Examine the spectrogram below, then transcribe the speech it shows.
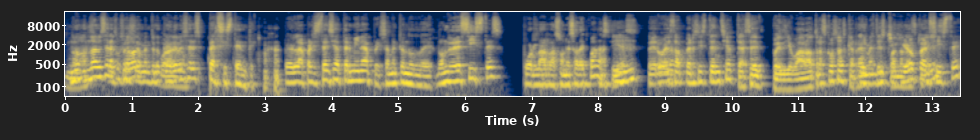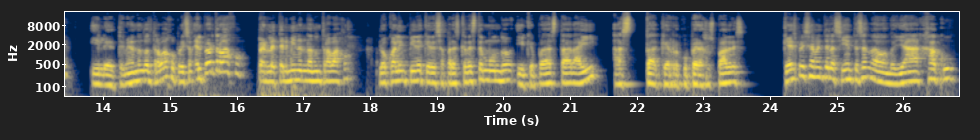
No, no debe ser acosador, precisamente lo que debe ser es persistente. Ajá. Pero la persistencia termina precisamente en donde, donde desistes por las razones adecuadas. Así es. Pero Bueno. esa persistencia te hace pues llevar a otras cosas que realmente y, es cuando Chihiro las quieres. persiste y le terminan dando el trabajo, precisamente. El peor trabajo, pero le terminan dando un trabajo, lo cual impide que desaparezca de este mundo y que pueda estar ahí hasta que recupere a sus padres. Que es precisamente la siguiente escena donde ya Haku,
